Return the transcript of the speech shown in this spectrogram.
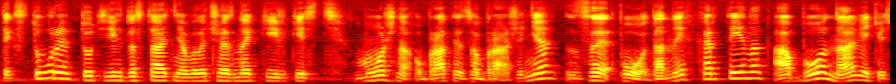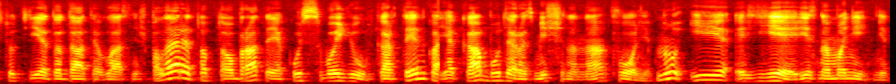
текстури. Тут їх достатньо величезна кількість. Можна обрати зображення з поданих картинок, або навіть ось тут є додати власні шпалери, тобто обрати якусь свою картинку, яка буде розміщена на фоні. Ну і є різноманітні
